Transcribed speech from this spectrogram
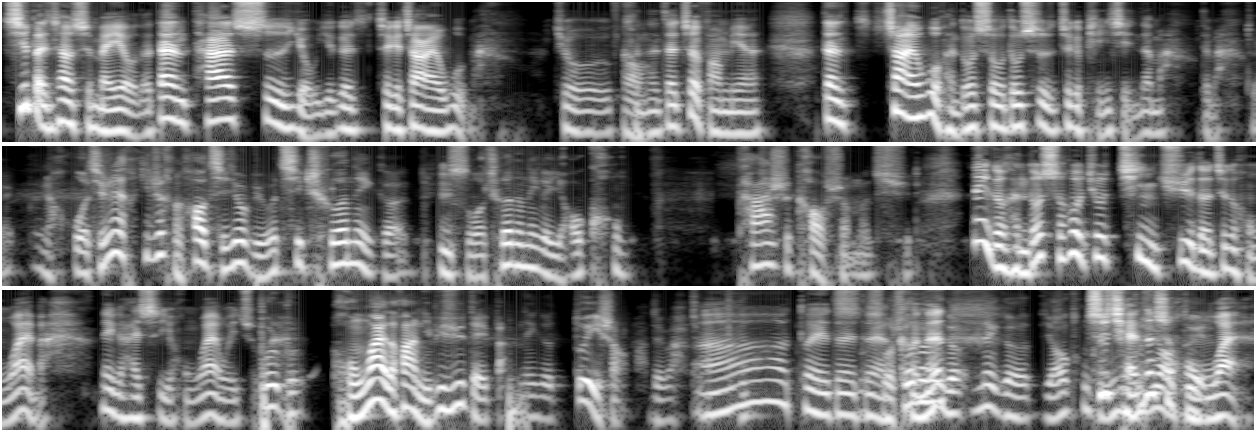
基本上是没有的，但它是有一个这个障碍物嘛，就可能在这方面。但障碍物很多时候都是这个平行的嘛，对吧？对。然后我其实一直很好奇，就是比如汽车那个锁车的那个遥控，它是靠什么去的？那个很多时候就进去的这个红外吧，那个还是以红外为主。不是不是。红外的话，你必须得把那个对上嘛，对吧？啊，对对对，锁车那个那个遥控之前的是红外，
